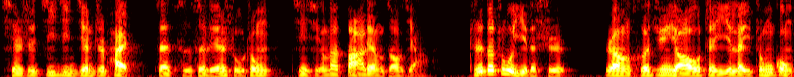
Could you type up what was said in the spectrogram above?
显示，激进建制派在此次联署中进行了大量造假。值得注意的是，让何君尧这一类中共、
